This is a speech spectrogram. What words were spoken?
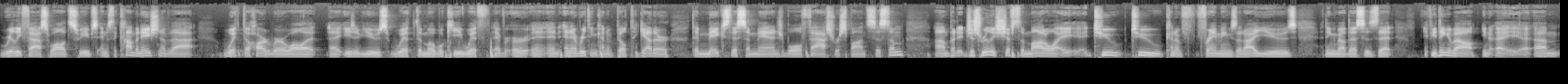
really fast wallet sweeps, and it's the combination of that with the hardware wallet uh, ease of use, with the mobile key, with every, or, and, and everything kind of built together that makes this a manageable, fast response system. Um, but it just really shifts the model. I, two two kind of framings that I use. I think about this is that if you think about you know uh, um,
